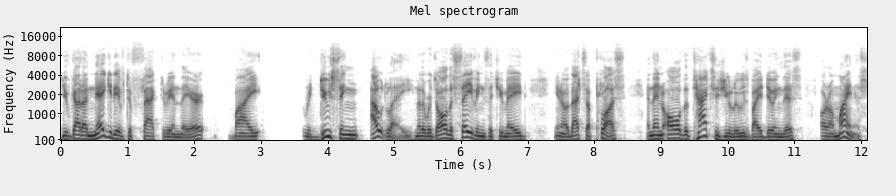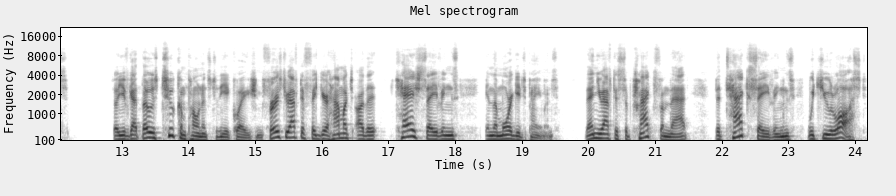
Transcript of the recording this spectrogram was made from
you've got a negative to factor in there by reducing outlay. In other words, all the savings that you made, you know, that's a plus. And then all the taxes you lose by doing this are a minus. So you've got those two components to the equation. First, you have to figure how much are the cash savings in the mortgage payments. Then you have to subtract from that the tax savings which you lost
